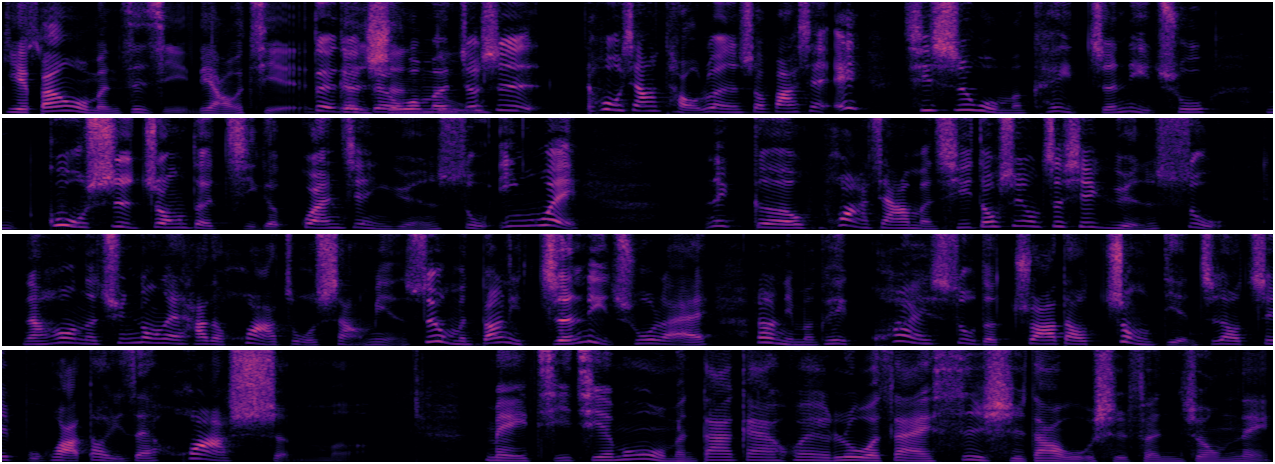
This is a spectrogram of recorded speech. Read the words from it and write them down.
也帮我们自己了解。对对对，我们就是互相讨论的时候发现，哎，其实我们可以整理出故事中的几个关键元素，因为。那个画家们其实都是用这些元素，然后呢去弄在他的画作上面，所以我们帮你整理出来，让你们可以快速的抓到重点，知道这幅画到底在画什么。每集节目我们大概会落在四十到五十分钟内。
